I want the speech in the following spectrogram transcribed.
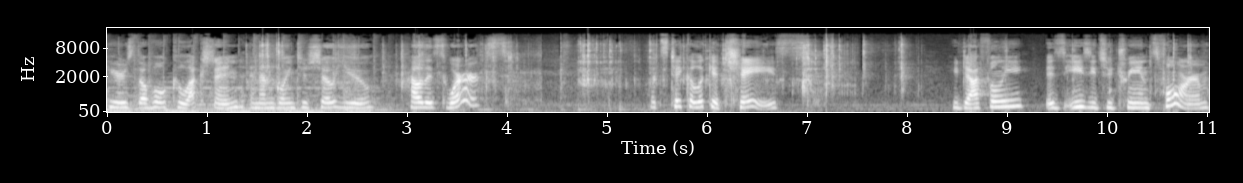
Here's the whole collection and I'm going to show you how this works. Let's take a look at Chase. He definitely is easy to transform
